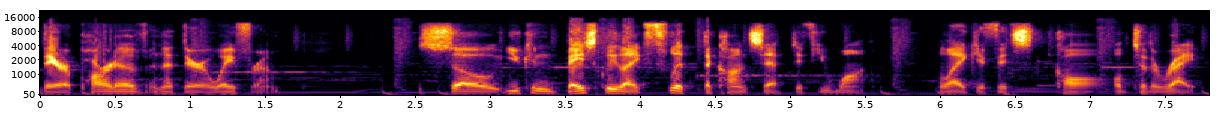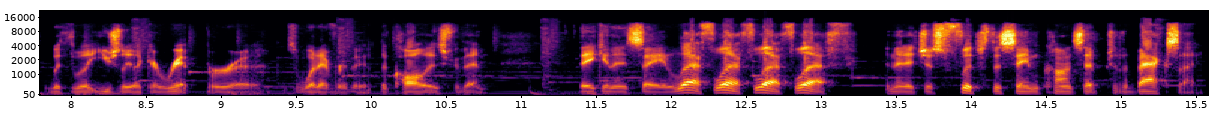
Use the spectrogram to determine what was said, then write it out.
they're a part of and that they're away from. So you can basically like flip the concept if you want. Like if it's called to the right with what usually like a rip or a, whatever the, the call is for them, they can then say left, left, left, left, and then it just flips the same concept to the backside,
